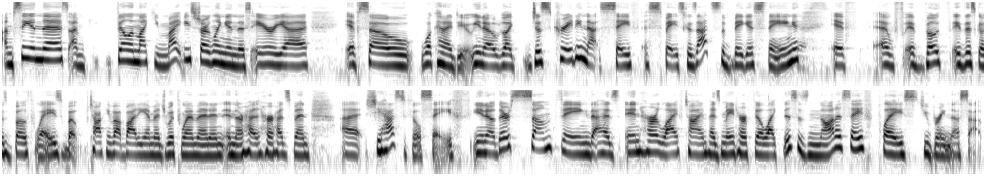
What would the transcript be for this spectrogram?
I'm seeing this, I'm feeling like you might be struggling in this area. If so, what can I do? You know, like just creating that safe space because that's the biggest thing. Yes. If if, if both if this goes both ways, but talking about body image with women and, and their her husband, uh, she has to feel safe. You know, there's something that has in her lifetime has made her feel like this is not a safe place to bring this up.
